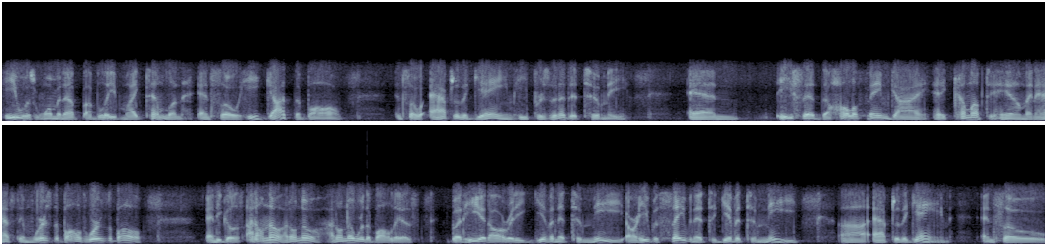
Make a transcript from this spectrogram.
he was warming up, I believe, Mike Timlin, and so he got the ball, and so after the game, he presented it to me, and he said the Hall of Fame guy had come up to him and asked him, "Where's the ball? Where's the ball?" And he goes, "I don't know. I don't know. I don't know where the ball is." But he had already given it to me, or he was saving it to give it to me uh, after the game, and so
